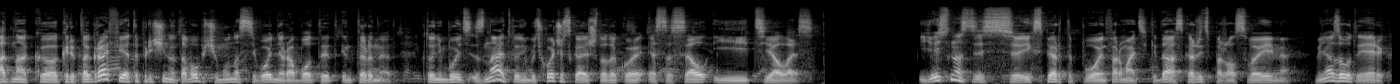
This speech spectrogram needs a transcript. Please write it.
Однако криптография это причина того, почему у нас сегодня работает интернет. Кто-нибудь знает, кто-нибудь хочет сказать, что такое SSL и TLS? Есть у нас здесь эксперты по информатике? Да, скажите, пожалуйста, свое имя. Меня зовут Эрик.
